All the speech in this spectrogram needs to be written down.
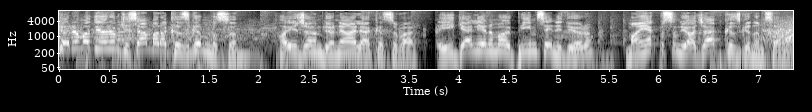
Karıma diyorum ki sen bana kızgın mısın? Hayır canım diyor ne alakası var? E, iyi gel yanıma öpeyim seni diyorum. Manyak mısın diyor acayip kızgınım sana.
